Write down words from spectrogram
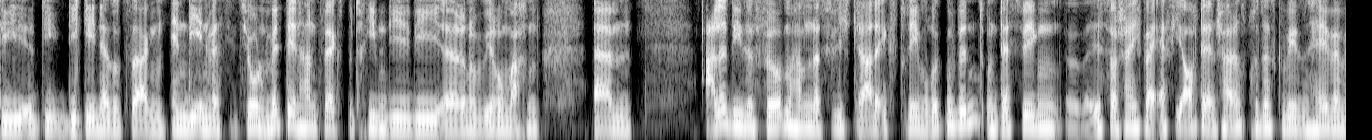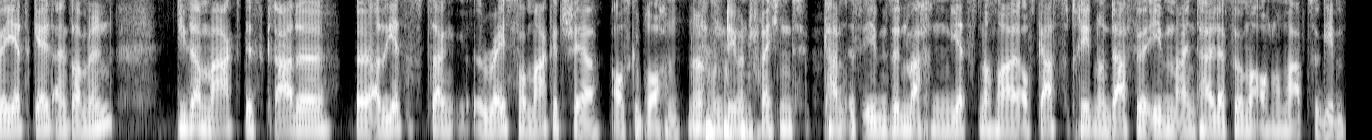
Die, die, die gehen ja sozusagen in die Investitionen mit den Handwerksbetrieben, die die äh, Renovierung machen. Ähm, alle diese Firmen haben natürlich gerade extrem Rückenwind und deswegen äh, ist wahrscheinlich bei Effi auch der Entscheidungsprozess gewesen, hey, wenn wir jetzt Geld einsammeln, dieser Markt ist gerade, äh, also jetzt ist sozusagen Race for Market Share ausgebrochen. Ne? Und dementsprechend kann es eben Sinn machen, jetzt nochmal aufs Gas zu treten und dafür eben einen Teil der Firma auch nochmal abzugeben.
